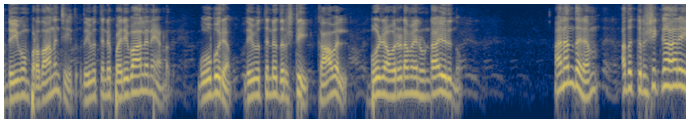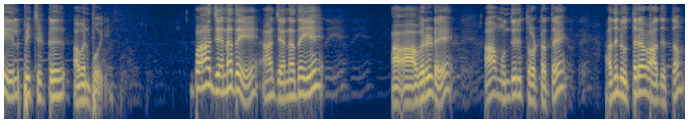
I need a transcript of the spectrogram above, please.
ദൈവം പ്രദാനം ചെയ്തു. ദൈവത്തിന്റെ പരിപാലനയാണ് ഗോപുരം ദൈവത്തിന്റെ ദൃഷ്ടി കാവൽ എപ്പോഴും അവരുടെ മേൽ ഉണ്ടായിരുന്നു. അനന്തരം അത് കൃഷിക്കാരെ ഏൽപ്പിച്ചിട്ട് അവൻ പോയി. അപ്പൊ ആ ജനതയെ ആ ജനതയെ അവരുടെ ആ മുന്തിരിത്തോട്ടത്തെ അതിന്റെ ഉത്തരവാദിത്വം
